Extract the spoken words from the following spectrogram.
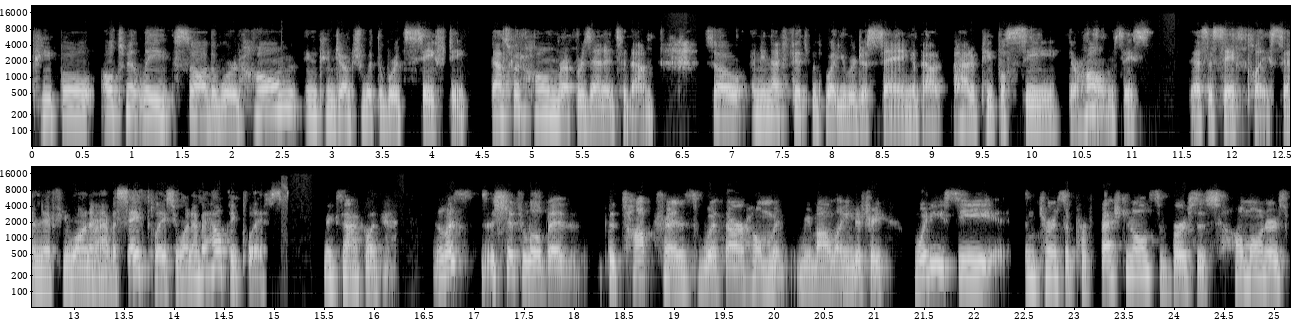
people ultimately saw the word home in conjunction with the word safety. That's what home represented to them. So, I mean, that fits with what you were just saying about how do people see their homes they, as a safe place. And if you want to right. have a safe place, you want to have a healthy place. Exactly. Let's shift a little bit the top trends with our home remodeling industry. What do you see in terms of professionals versus homeowners?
